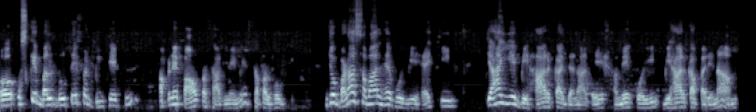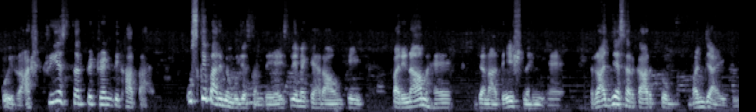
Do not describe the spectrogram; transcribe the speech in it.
और उसके बलबूते पर बीजेपी अपने पाँव पसारने में सफल होगी। जो बड़ा सवाल है वो ये है कि क्या ये बिहार का जनादेश हमें कोई, बिहार का परिणाम कोई राष्ट्रीय स्तर पे ट्रेंड दिखाता है? उसके बारे में मुझे संदेह है। इसलिए मैं कह रहा हूँ कि परिणाम है, जनादेश नहीं है। राज्य सरकार तो बन जाएगी,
